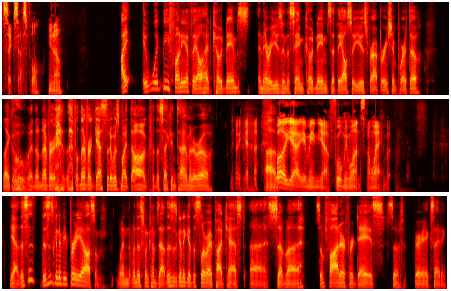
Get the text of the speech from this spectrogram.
successful. You know. It would be funny if they all had code names and they were using the same code names that they also used for Operation Puerto. Like, oh, and they'll never they'll never guess that it was my dog for the second time in a row. yeah. Um, Well, yeah. I mean, yeah. Fool me once, no way. But yeah, this is this is going to be pretty awesome when when this one comes out. This is going to give the Slow Ride podcast uh, some uh, some fodder for days. So very exciting.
